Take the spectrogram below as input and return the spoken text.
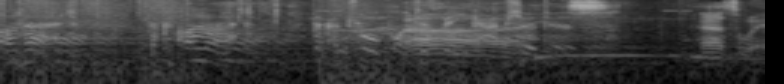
Alert. The, alert. The control point is being captured. yes. That's the way.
